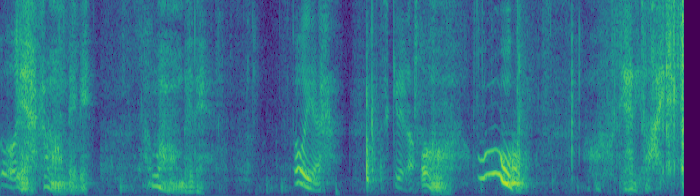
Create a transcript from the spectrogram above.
Oh yeah, come on baby. Come on, baby. Oh, yeah. Let's get it off. Oh, ooh. Oh, daddy like.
